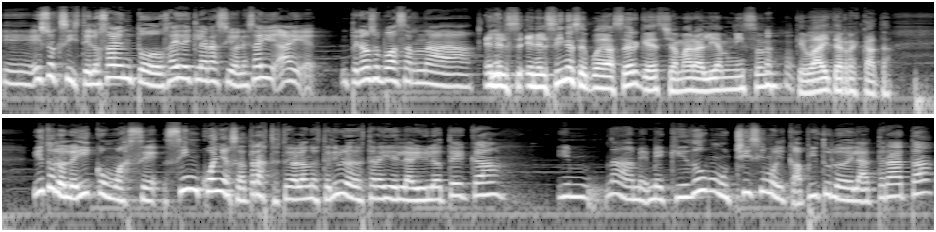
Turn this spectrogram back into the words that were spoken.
Eh, eso existe, lo saben todos, hay declaraciones, hay, hay, pero no se puede hacer nada. En el, en el cine se puede hacer que es llamar a Liam Neeson, que va y te rescata. Y esto lo leí como hace cinco años atrás, te estoy hablando de este libro, debe estar ahí en la biblioteca. Y nada, me, me quedó muchísimo el capítulo de la trata.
